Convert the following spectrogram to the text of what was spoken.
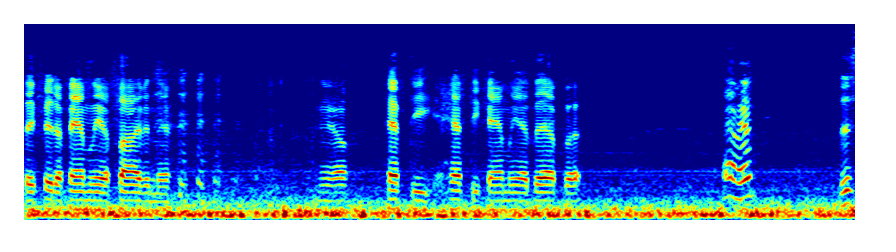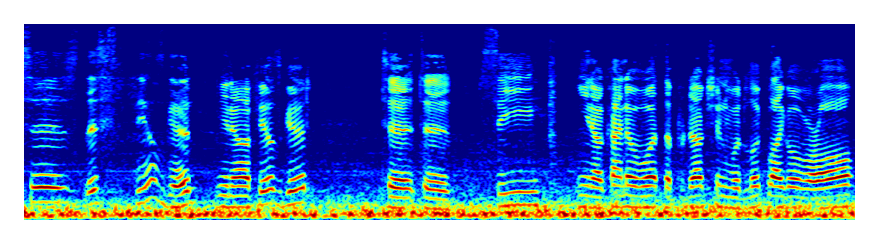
they fit a family of five in there. you know, hefty hefty family at that. But yeah, man, this is this feels good. You know, it feels good to to see you know kind of what the production would look like overall.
